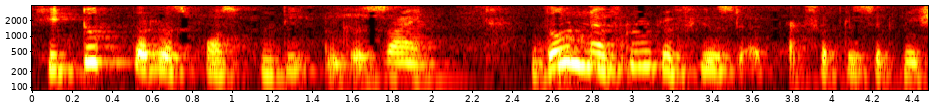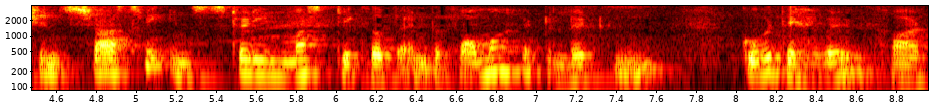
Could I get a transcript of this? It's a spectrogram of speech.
he took the responsibility and resigned. Though Nehru refused to accept resignation, Shastri insisted he must take up and the former had to let go with a heavy heart.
